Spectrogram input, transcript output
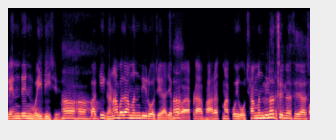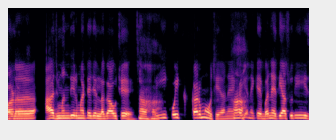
લેનદેન વૈધી છે. હા હા હા. બાકી ઘણા બધા મંદિરો છે આજે. આપણા ભારતમાં કોઈ ઓછા મંદિર નથી. નથી પણ આ જ મંદિર માટે જે લગાવ છે એ કોઈક કર્મો છે. અને કહીએ ને કે બને ત્યાં સુધી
